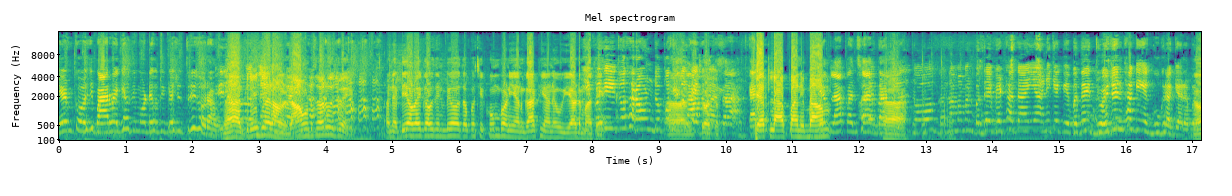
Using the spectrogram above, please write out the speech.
એમ કહો હજી બાર વાગ્યા સુધી મોઢે સુધી બેસું ત્રીજો રાઉન્ડ હા ત્રીજો રાઉન્ડ રાઉન્ડ શરૂ જ હોય. અને બે વાગ્યા સુધી બેહો તો પછી કુંભણિયા ને ગાંઠિયા ને એવું યાદમાં હા. કેટલા આપવાની બા હા. બધાય બેઠા હતા અહીંયા અને કે કે બધાય જોઈ જોઈને થાકી ગયા ગુગરા ક્યારે બને.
